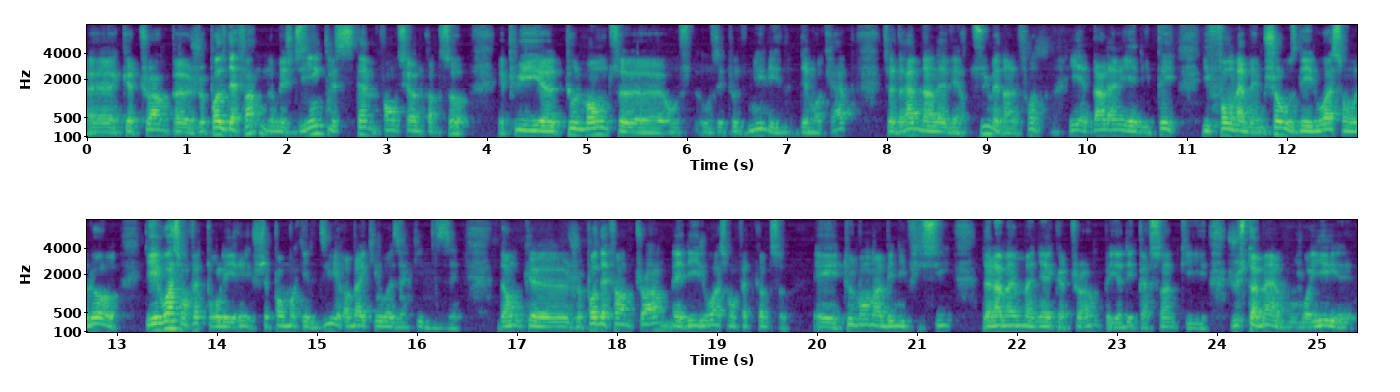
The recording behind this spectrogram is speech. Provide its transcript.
euh, que Trump, je veux pas le défendre, mais je dis bien que le système fonctionne comme ça. Et puis, tout le monde aux, aux États-Unis, les démocrates, se drapent dans la vertu, mais dans le fond, dans la réalité, ils font la même chose. Les lois sont là. Les lois sont faites pour les riches. C'est pas moi qui le dis, Robert Kiyosaki le disait. Donc, je veux pas défendre Trump, mais les lois sont faites comme ça et tout le monde en bénéficie de la même manière que Trump. Et il y a des personnes qui, justement, vous voyez,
